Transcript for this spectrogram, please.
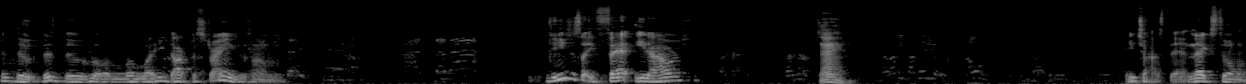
This dude, this dude look, look like he Doctor Strange or something. Did he just say fat eat hours? Dang. He trying to stand next to him.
